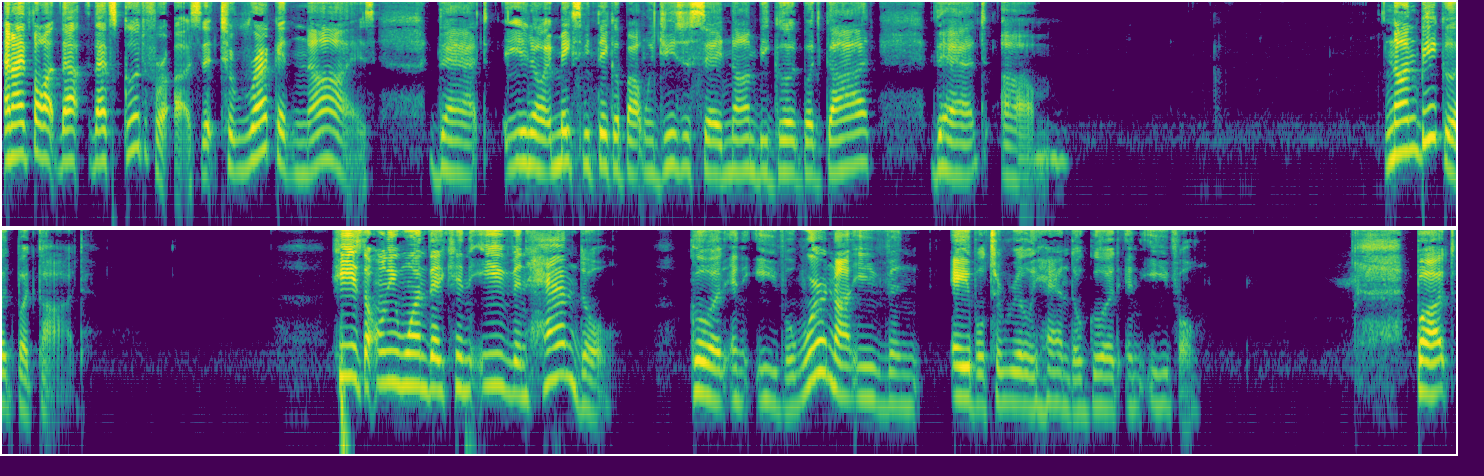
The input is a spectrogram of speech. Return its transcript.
And I thought that that's good for us that to recognize that you know it makes me think about when Jesus said none be good but God that um none be good but God. He is the only one that can even handle good and evil. We're not even able to really handle good and evil. But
